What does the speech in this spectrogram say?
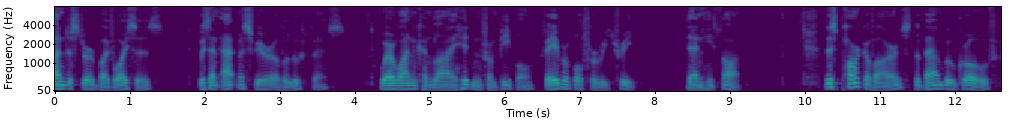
undisturbed by voices? with an atmosphere of aloofness, where one can lie hidden from people, favorable for retreat. Then he thought, This park of ours, the bamboo grove,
